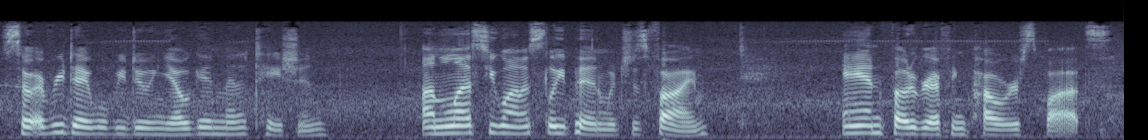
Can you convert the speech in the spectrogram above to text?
So every day we'll be doing yoga and meditation, unless you want to sleep in, which is fine, and photographing power spots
